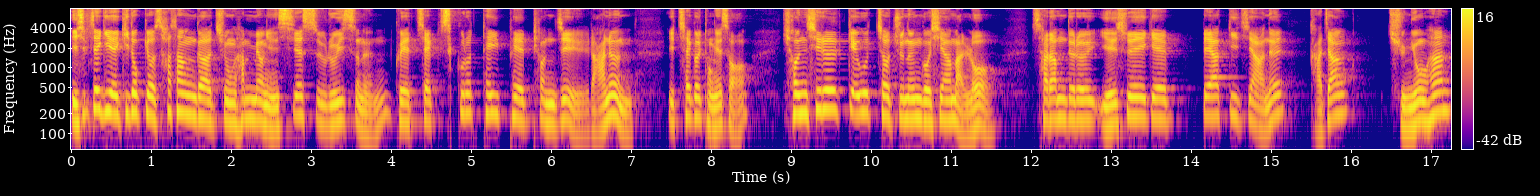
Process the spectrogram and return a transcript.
20세기의 기독교 사상가 중 한 명인 C.S. 루이스는 그의 책 스크루테이프의 편지라는 이 책을 통해서 현실을 깨우쳐 주는 것이야말로 사람들을 예수에게 빼앗기지 않을 가장 중요한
